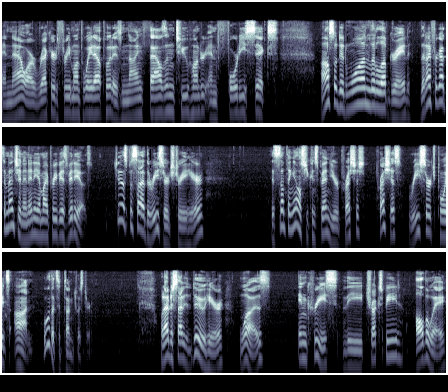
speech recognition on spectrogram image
and now our record three month weight output is 9,246. I also did one little upgrade that I forgot to mention in any of my previous videos. Just beside the research tree here is something else you can spend your precious, precious research points on. Ooh, that's a tongue twister. What I've decided to do here was increase the truck speed all the way.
